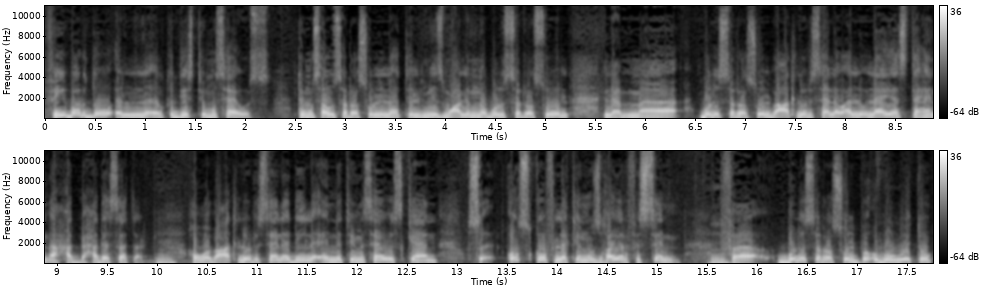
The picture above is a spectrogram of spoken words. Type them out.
في برضو ال- القديس تيموساوس. تيموساوس الرسول اللي هو تلميذ معلمنا بولس الرسول لما بولس الرسول بعت له رسالة وقال له لا يستهن أحد بحداثتك. هو بعت له الرساله دي لأن تيموساوس كان أسقف لكنه صغير في السن. فبولس الرسول بأبوته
